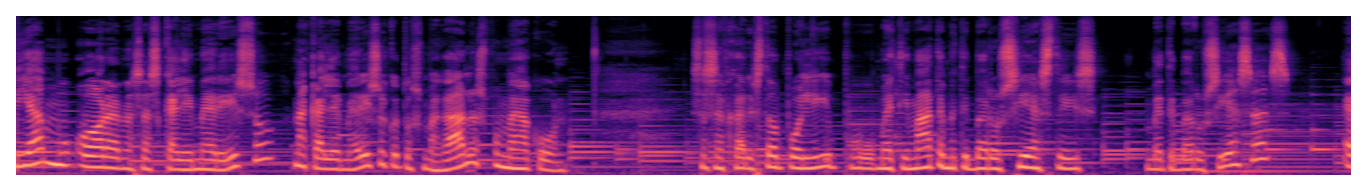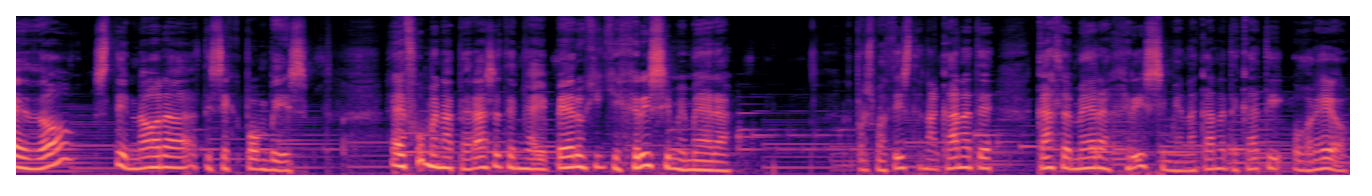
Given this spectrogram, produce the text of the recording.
Παιδιά μου ώρα να σας καλημερίσω, να καλημερίσω και τους μεγάλους που με ακούν. Σας ευχαριστώ πολύ που με τιμάτε με την παρουσία, στις, με την παρουσία σας εδώ στην ώρα της εκπομπής. Εύχομαι να περάσετε μια υπέροχη και χρήσιμη μέρα. Να προσπαθήσετε να κάνετε κάθε μέρα χρήσιμη, να κάνετε κάτι ωραίο.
